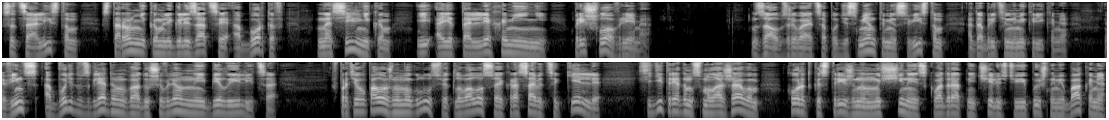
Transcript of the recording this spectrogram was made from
социалистам, сторонникам легализации абортов, насильникам и аятолле Хамейни. Пришло время. Зал взрывается аплодисментами, свистом, одобрительными криками. Винс обводит взглядом воодушевленные белые лица. В противоположном углу светловолосая красавица Келли – сидит рядом с моложавым, коротко стриженным мужчиной с квадратной челюстью и пышными баками,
